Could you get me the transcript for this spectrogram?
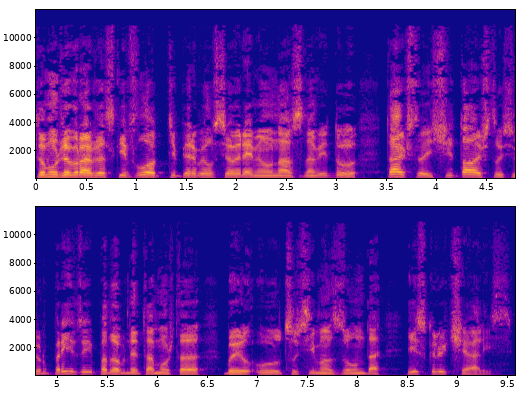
к тому же вражеский флот теперь был все время у нас на виду, так что считал, что сюрпризы, подобные тому, что был у Цусима Зунда, исключались.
